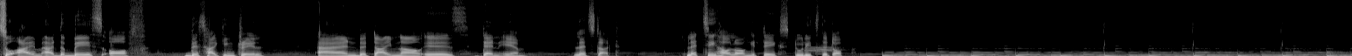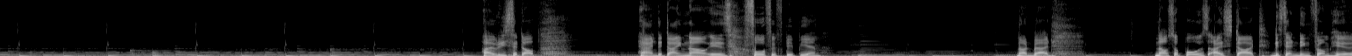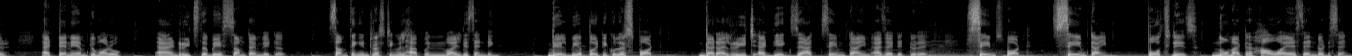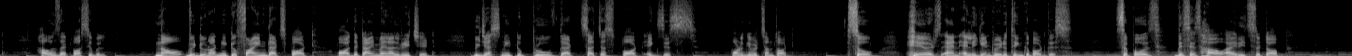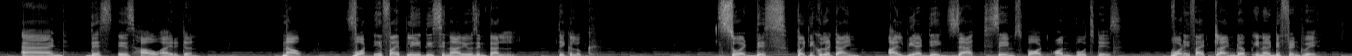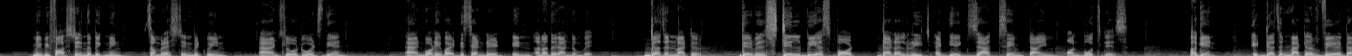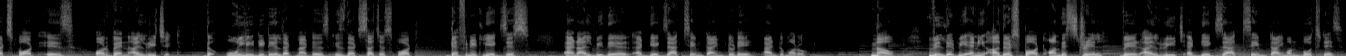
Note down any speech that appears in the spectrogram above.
So I'm at the base of this hiking trail and the time now is 10 a.m. Let's start. Let's see how long it takes to reach the top. I've reached the top and the time now is 4.50 p.m. Not bad. Now suppose I start descending from here at 10 a.m. tomorrow and reach the base sometime later. Something interesting will happen while descending. There'll be a particular spot that I'll reach at the exact same time as I did today. Same spot, same time, both days, no matter how I ascend or descend. How is that possible? Now, we do not need to find that spot or the time when I'll reach it. We just need to prove that such a spot exists. Want to give it some thought? So, here's an elegant way to think about this. Suppose this is how I reach the top and this is how I return. Now, what if I play these scenarios in parallel? Take a look. So at this particular time, I'll be at the exact same spot on both days. What if I climbed up in a different way? Maybe faster in the beginning, some rest in between, and slower towards the end? And what if I descended in another random way? Doesn't matter. There will still be a spot that I'll reach at the exact same time on both days. Again, it doesn't matter where that spot is or when I'll reach it. The only detail that matters is that such a spot definitely exists and I'll be there at the exact same time today and tomorrow. Now, will there be any other spot on this trail where I'll reach at the exact same time on both days?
